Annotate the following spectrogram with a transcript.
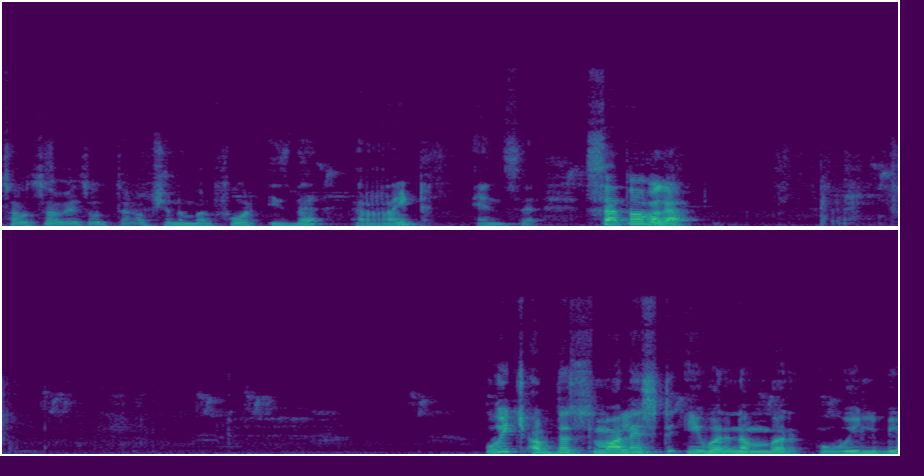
चौथाव्याचं उत्तर option number four is the right answer सातवा बघा. Which of the smallest even number will be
